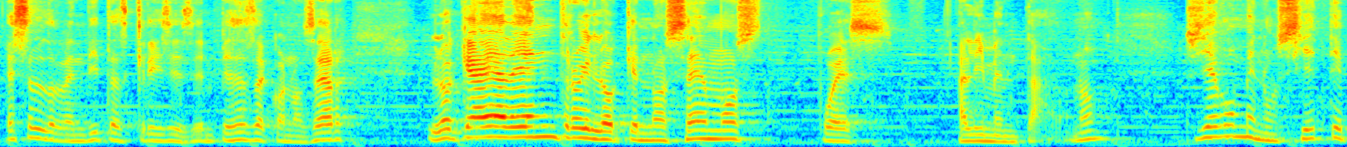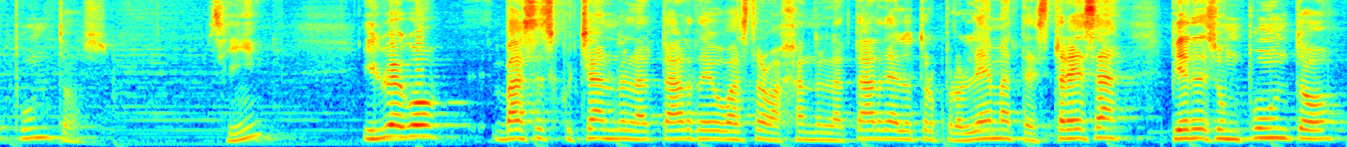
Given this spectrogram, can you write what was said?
Esas son las benditas crisis. Empiezas a conocer lo que hay adentro y lo que nos hemos pues alimentado, ¿no? Entonces llevo menos siete puntos, ¿sí? Y luego vas escuchando en la tarde o vas trabajando en la tarde, hay otro problema, te estresa, pierdes un punto,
